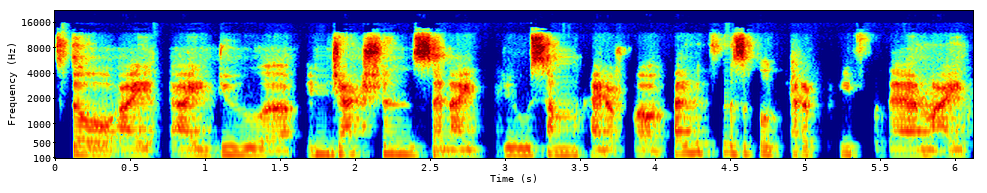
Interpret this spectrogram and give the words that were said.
So I, I do uh, injections and I do some kind of uh, pelvic physical therapy for them. I,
